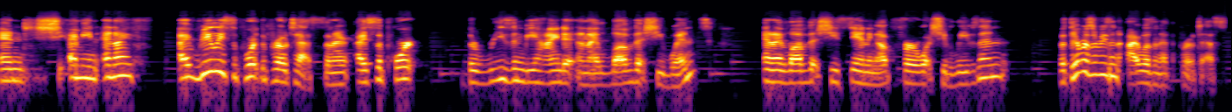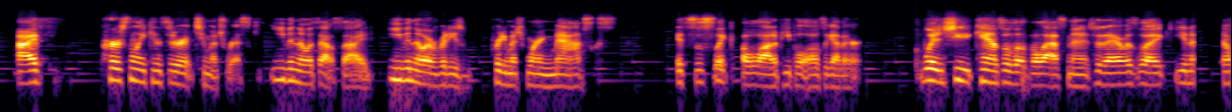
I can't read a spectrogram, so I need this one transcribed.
And she, I mean, and I, I really support the protests and I, I support the reason behind it. And I love that she went. And I love that she's standing up for what she believes in. But there was a reason I wasn't at the protest. I personally consider it too much risk, even though it's outside, even though everybody's pretty much wearing masks. It's just like a lot of people all together. When she canceled at the last minute today, I was like, you know,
